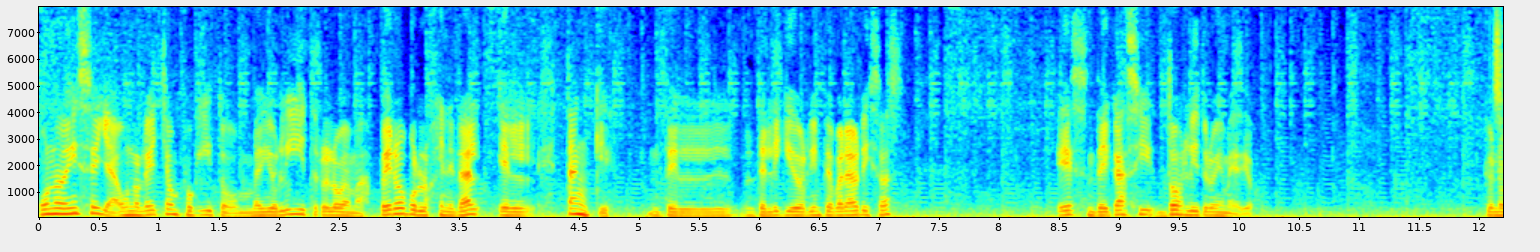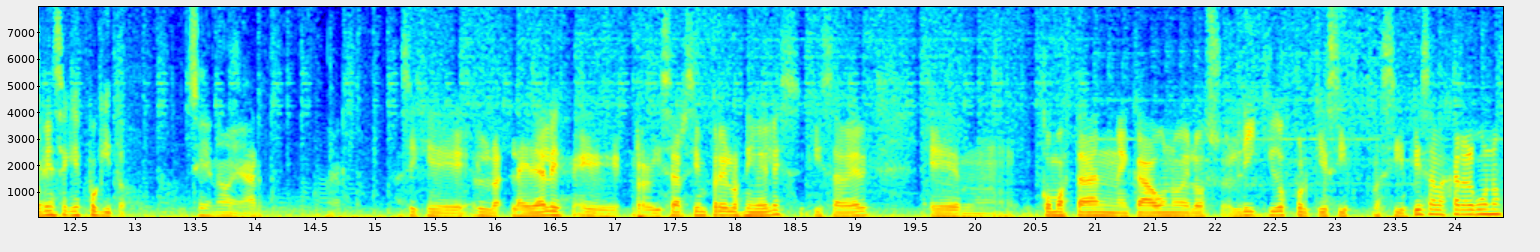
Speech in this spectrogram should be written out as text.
uno dice ya, uno le echa un poquito, medio litro y lo demás, pero por lo general el estanque del, del líquido limpia parabrisas es de casi 2 litros y medio. Que uno piensa que es poquito. Sí, no, es harto. Así que la, ideal es eh, revisar siempre los niveles y saber em, cómo están cada uno de los líquidos, porque si, si empieza a bajar alguno,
